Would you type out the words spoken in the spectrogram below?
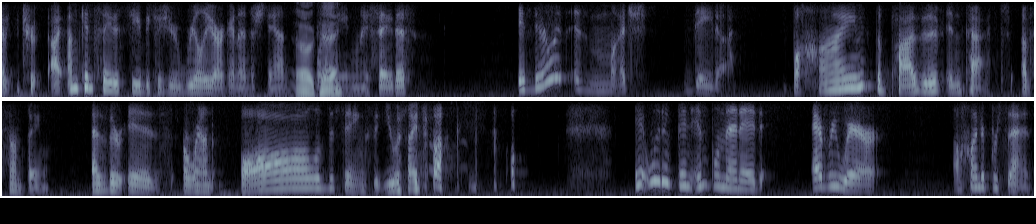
I, I'm going to say this to you because you really are going to understand okay. what I mean when I say this. If there was as much data behind the positive impact of something as there is around all of the things that you and I talk about, it would have been implemented everywhere, a hundred percent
